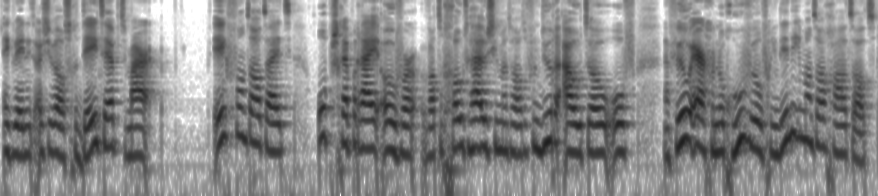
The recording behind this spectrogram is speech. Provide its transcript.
ik weet niet als je wel eens gedate hebt, maar ik vond altijd opschepperij over wat een groot huis iemand had of een dure auto of nou, veel erger nog hoeveel vriendinnen iemand al gehad had.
